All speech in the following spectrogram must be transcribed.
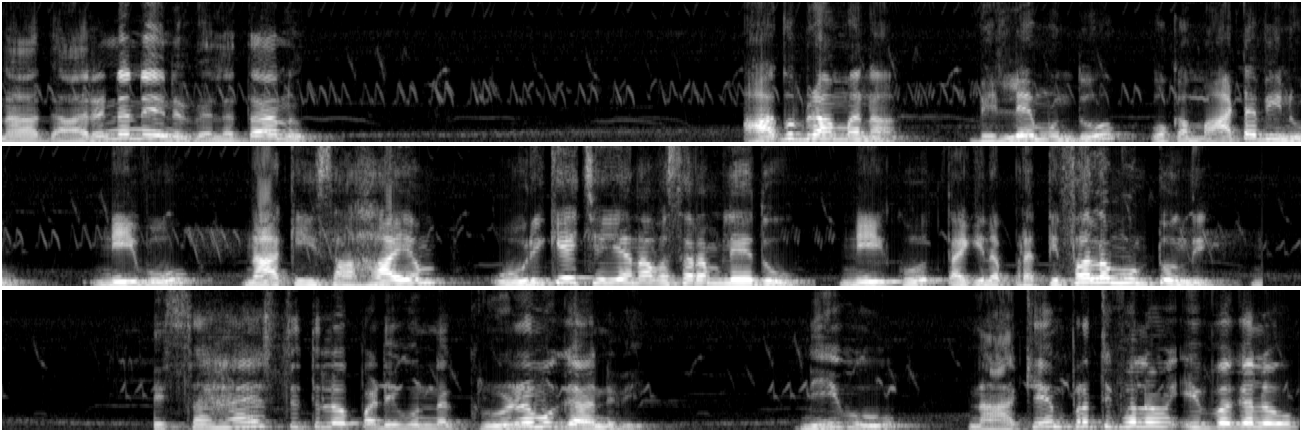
నా దారిన నేను వెళతాను. ఆగు బ్రాహ్మణ వెళ్ళే ముందు ఒక మాట విను. నీవు నాకీ సహాయం ఊరికే చేయనవసరం లేదు. నీకు తగిన ప్రతిఫలం ఉంటుంది. నిస్సహాయ స్థితిలో పడి ఉన్న క్రూరముగానివి నీవు నాకేం ప్రతిఫలం ఇవ్వగలవు?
